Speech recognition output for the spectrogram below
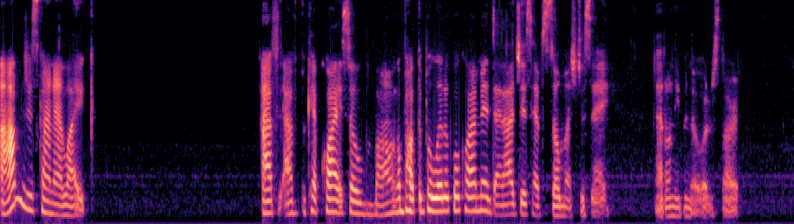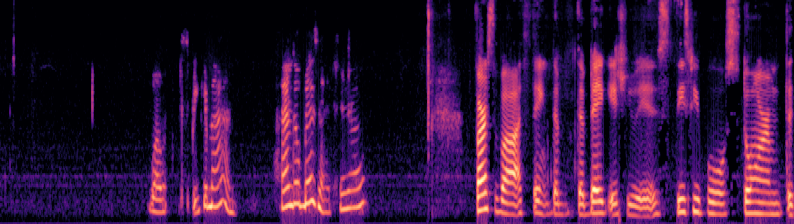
I'm just kind of like I've I've kept quiet so long about the political climate that I just have so much to say. I don't even know where to start. Well, speak your mind. handle business, you know? First of all, I think the the big issue is these people stormed the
